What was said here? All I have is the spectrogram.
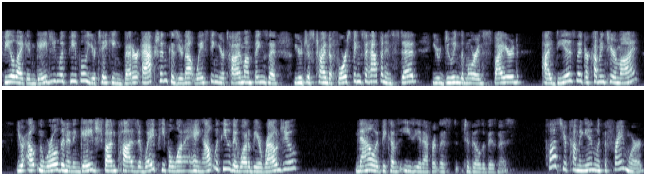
feel like engaging with people. You're taking better action because you're not wasting your time on things that you're just trying to force things to happen. Instead, you're doing the more inspired ideas that are coming to your mind. You're out in the world in an engaged, fun, positive way. People want to hang out with you. They want to be around you. Now it becomes easy and effortless to build a business. Plus, you're coming in with the framework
